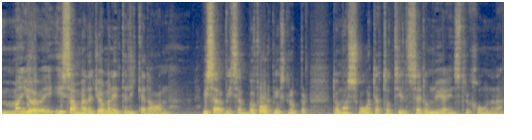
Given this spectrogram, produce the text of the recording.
man gör, i samhället gör man inte likadan. Vissa, vissa befolkningsgrupper de har svårt att ta till sig de nya instruktionerna.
